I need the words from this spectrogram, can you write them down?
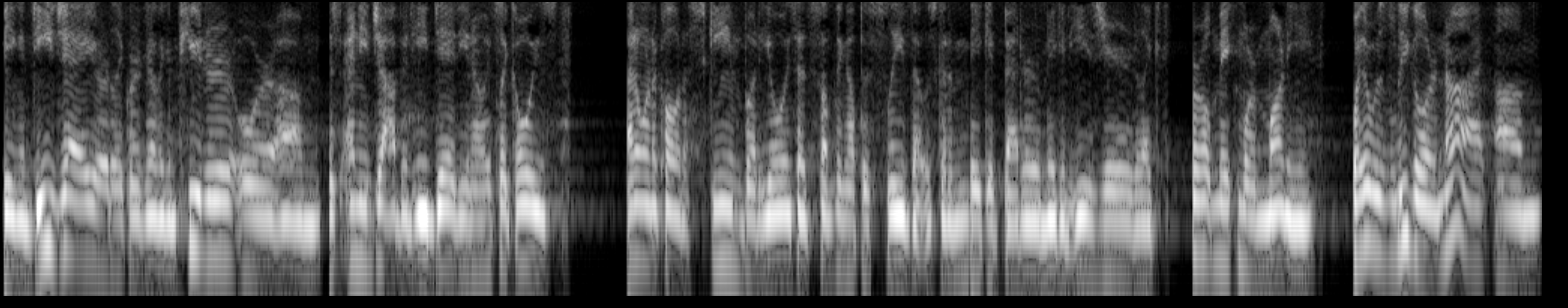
being a DJ or like working on the computer or um, just any job that he did. You know, it's like always. I don't want to call it a scheme, but he always had something up his sleeve that was going to make it better, make it easier, like or make more money. Whether it was legal or not um,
